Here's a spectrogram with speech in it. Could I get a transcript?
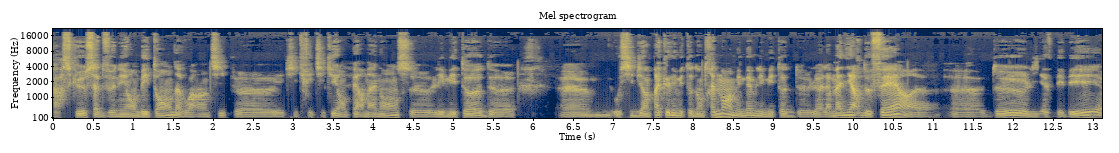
parce que ça devenait embêtant d'avoir un type qui critiquait en permanence les méthodes euh, aussi bien pas que les méthodes d'entraînement, hein, mais même les méthodes de la, manière de faire euh, euh de l'IFBB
